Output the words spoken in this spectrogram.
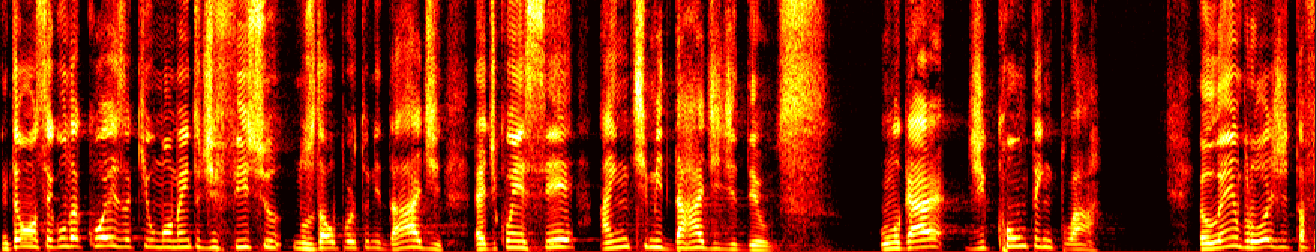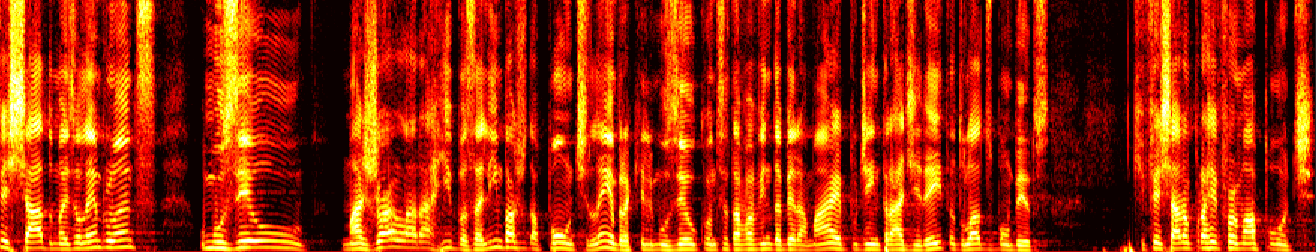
Então, a segunda coisa que um momento difícil nos dá oportunidade é de conhecer a intimidade de Deus, um lugar de contemplar. Eu lembro, hoje está fechado, mas eu lembro antes o museu Major Lara Ribas, ali embaixo da ponte, lembra aquele museu quando você estava vindo da beira-mar e podia entrar à direita, do lado dos bombeiros, que fecharam para reformar a ponte.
